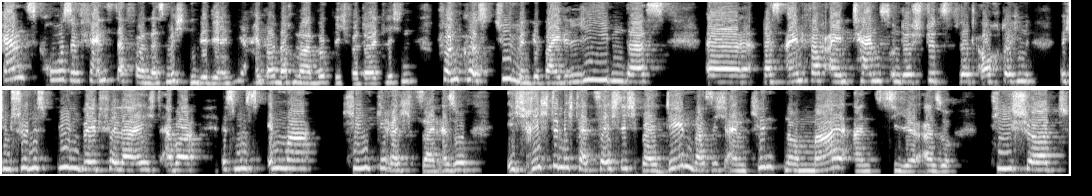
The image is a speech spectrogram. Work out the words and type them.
ganz große Fans davon, das möchten wir dir hier einfach nochmal wirklich verdeutlichen, von Kostümen. Wir beide lieben das, äh, dass einfach ein Tanz unterstützt wird, auch durch ein, durch ein schönes Bühnenbild vielleicht, aber es muss immer kindgerecht sein. Also ich richte mich tatsächlich bei dem, was ich einem Kind normal anziehe, also T-Shirt,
